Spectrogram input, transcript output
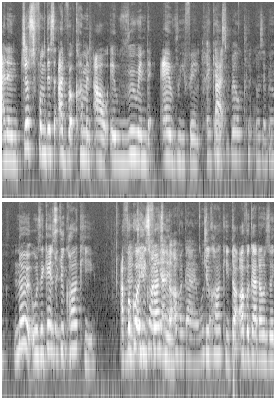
and then just from this advert coming out it ruined everything against Bill. Cl- Was it Bill? no it was against it- dukaki i No, forgot his Dukakis first name The other guy. What's that? dukaki the other guy that was a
